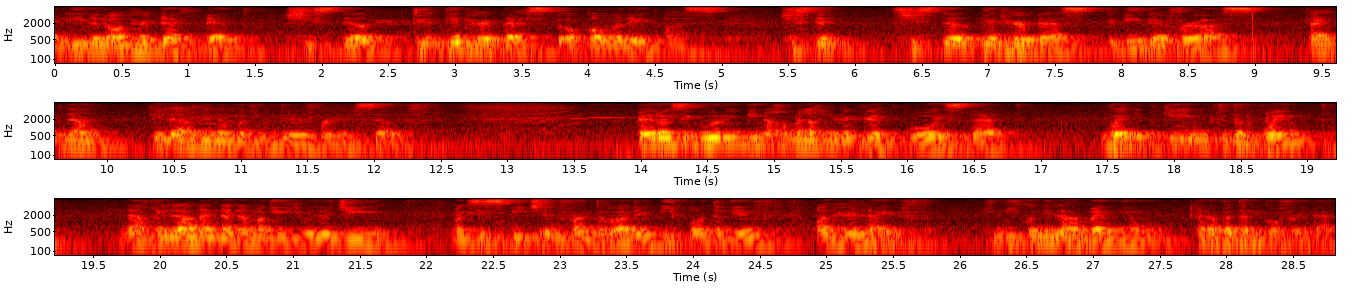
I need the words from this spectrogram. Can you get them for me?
And even on her deathbed, she still did her best to accommodate us. She still, she still did her best to be there for us. Kahit na kailangan niya na maging there for herself. Pero siguro yung pinakamalaking regret ko is that when it came to the point na kailangan na na mag-eulogy, magsi-speech in front of other people to give on her life, hindi ko nilaban yung karapatan ko for that.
